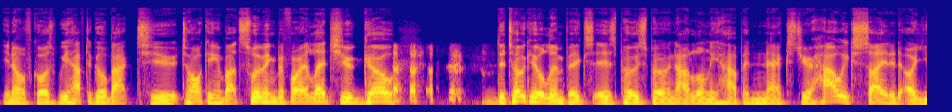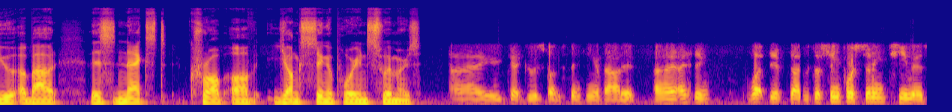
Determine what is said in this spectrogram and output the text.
You know, of course, we have to go back to talking about swimming before I let you go. the Tokyo Olympics is postponed now; it'll only happen next year. How excited are you about this next crop of young Singaporean swimmers? I get goosebumps thinking about it. I, I think what they've done with the Singapore swimming team is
